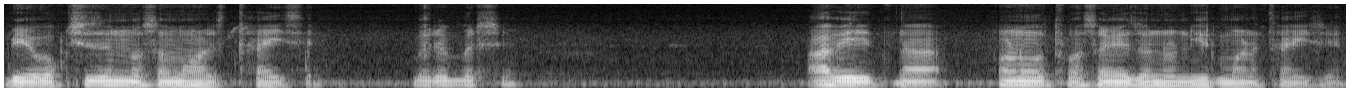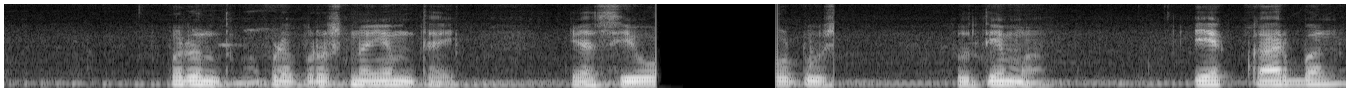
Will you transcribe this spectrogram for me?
બે ઓક્સિજનનો સમાવેશ થાય છે. બરાબર છે? આવી રીતના અણુ અથવા સંયોજનનું નિર્માણ થાય છે. પરંતુ આપણે પ્રશ્ન એમ થાય કે આ સીઓ ટુ તો તેમાં એક કાર્બન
